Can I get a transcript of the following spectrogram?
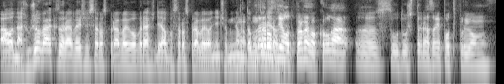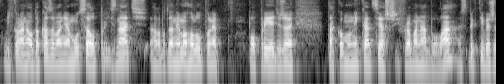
Alena Žužová, ktorá vie, že sa rozprávajú o vražde alebo sa rozprávajú o niečom inom. No, na rozdiel od prvého kola e, súd už teraz aj pod vplyvom vykonaného dokazovania musel priznať, alebo teda nemohol úplne poprieť, že tá komunikácia šifrovaná bola, respektíve, že,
